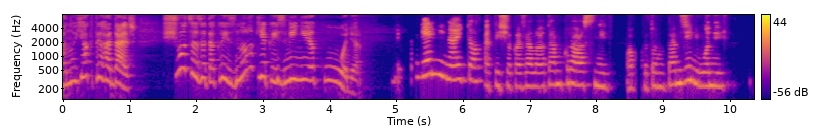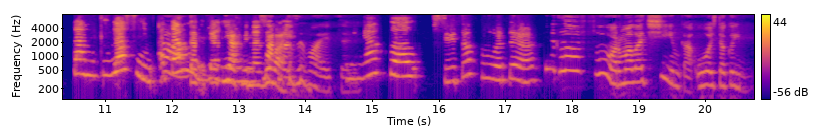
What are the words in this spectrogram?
А ну як ти гадаєш, що це за такий знак, який змінює колір? Я не знаю. А ти ще казала, там красний, а потім там зелений. Там красный, а там Так, як, як він називає? називається? у. Світофор, да. Світлофор, молодчинка. Ось такий.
